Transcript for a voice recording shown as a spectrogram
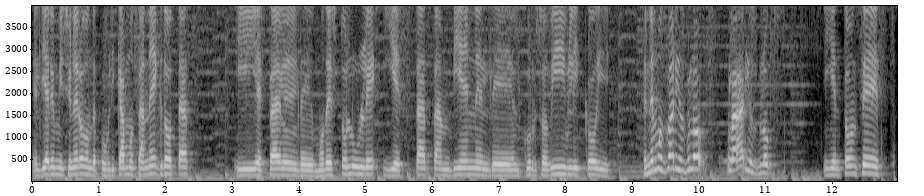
el diario misionero donde publicamos anécdotas y está el de Modesto Lule y está también el del curso bíblico y tenemos varios blogs, varios blogs. Y entonces,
